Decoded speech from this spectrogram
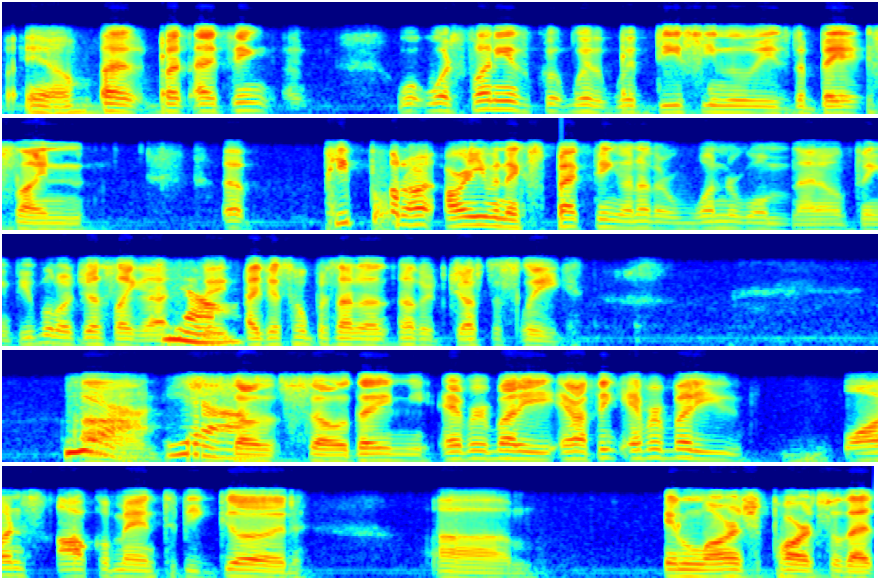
But, you know, but but I think what's funny is with with DC movies, the baseline. Uh, people aren't, aren't even expecting another Wonder Woman. I don't think people are just like, I, they, I just hope it's not another Justice League. Yeah, Um, yeah. So so they everybody I think everybody wants Aquaman to be good, um, in large part so that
